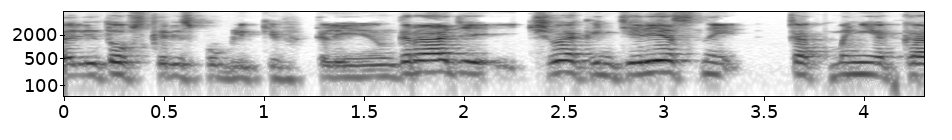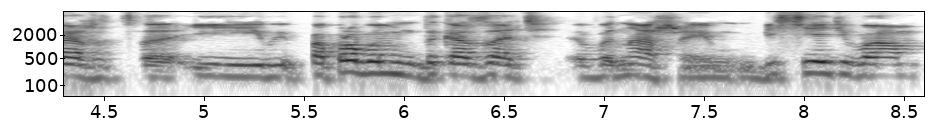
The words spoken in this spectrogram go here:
Литовской Республики в Калининграде, человек интересный, как мне кажется, и попробуем доказать в нашей беседе вам,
